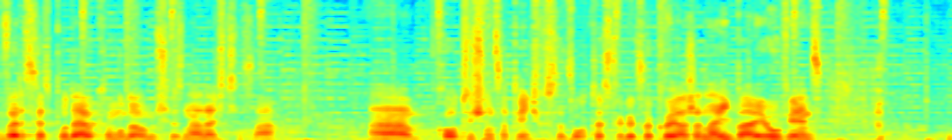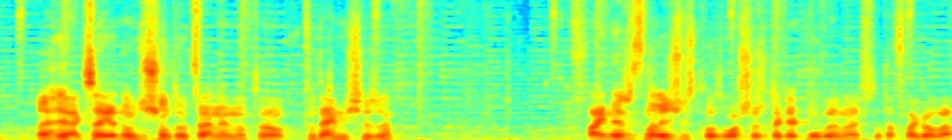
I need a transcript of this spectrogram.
wersja z pudełkiem udało mi się znaleźć za e, około 1500 zł z tego co kojarzę na eBayu, więc e, jak za jedną dziesiątą ceny, no to wydaje mi się, że fajne że znalezisko, zwłaszcza, że tak jak mówiłem, jest to ta flagowa,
